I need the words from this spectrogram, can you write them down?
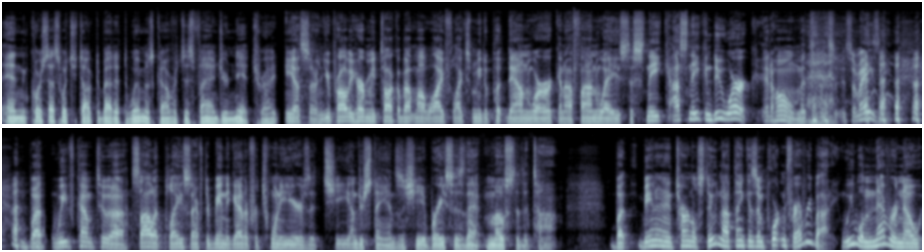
And of course that's what you talked about at the women's conference is find your niche right Yes, sir. And you probably heard me talk about my wife likes me to put down work, and I find ways to sneak. I sneak and do work at home. It's it's, it's amazing. but we've come to a solid place after being together for 20 years that she understands and she embraces that most of the time. But being an internal student, I think, is important for everybody. We will never know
